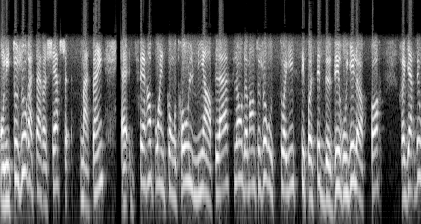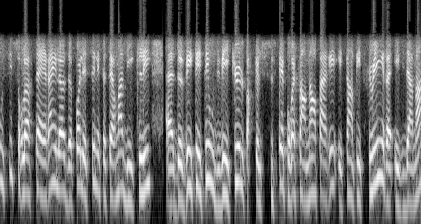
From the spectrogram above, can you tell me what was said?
On est toujours à sa recherche ce matin. Euh, différents points de contrôle mis en place. Là, on demande toujours aux citoyens si c'est possible de verrouiller leurs portes. Regardez aussi sur leur terrain là, de ne pas laisser nécessairement des clés euh, de VTT ou de véhicule parce que le suspect pourrait s'en emparer et tenter de fuir, évidemment.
